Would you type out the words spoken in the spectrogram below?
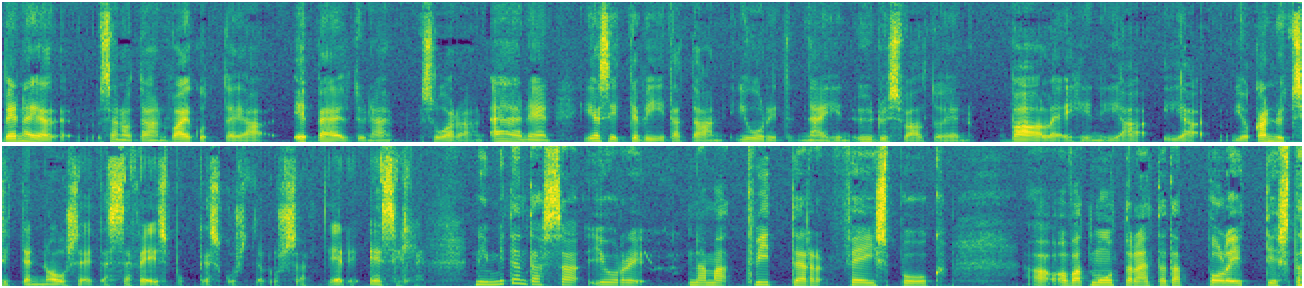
Venäjä sanotaan vaikuttaja epäiltynä suoraan ääneen ja sitten viitataan juuri näihin Yhdysvaltojen vaaleihin, ja, ja, joka nyt sitten nousee tässä Facebook-keskustelussa esille. Niin miten tässä juuri nämä Twitter, Facebook, ovat muuttaneet tätä poliittista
